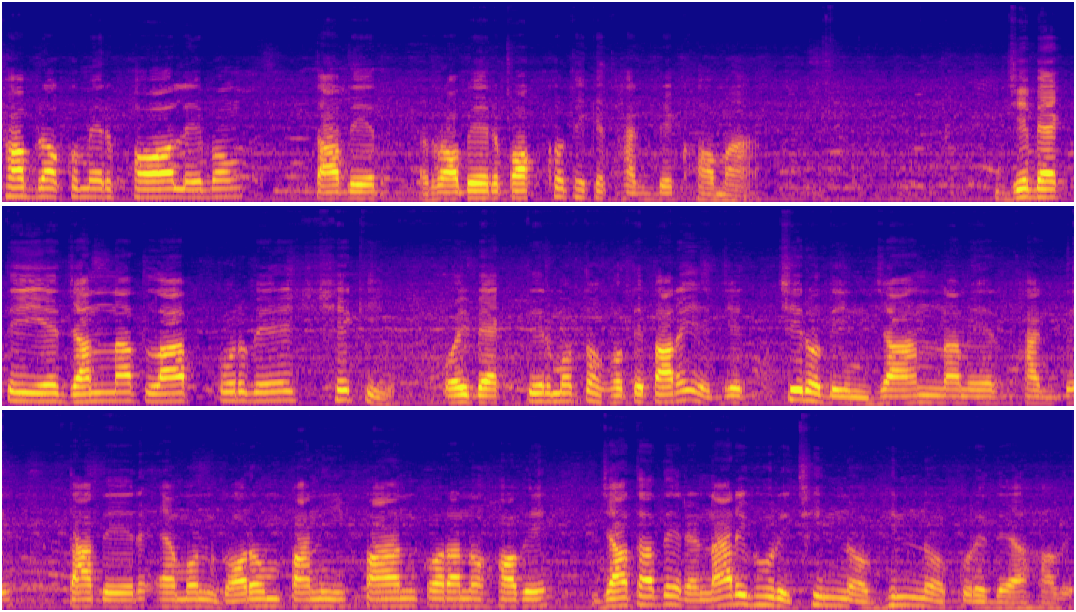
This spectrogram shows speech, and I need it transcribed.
সব রকমের ফল এবং তাদের রবের পক্ষ থেকে থাকবে ক্ষমা। যে ব্যক্তি এ জান্নাত লাভ করবে, সে কি? ওই ব্যক্তির মতো হতে পারে যে চিরদিন জাহান নামের থাকবে। তাদের এমন গরম পানি পান করানো হবে যা তাদের নারী ভুঁড়ি ছিন্ন ভিন্ন করে দেয়া হবে।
